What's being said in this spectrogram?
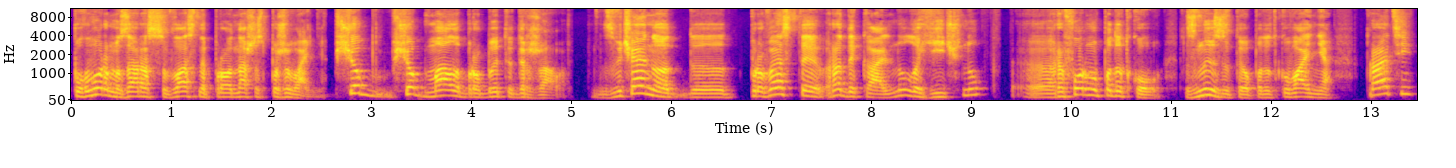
поговоримо зараз власне про наше споживання. Що що б мала б робити держава? Звичайно, провести радикальну, логічну е, реформу податкову, знизити оподаткування праці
